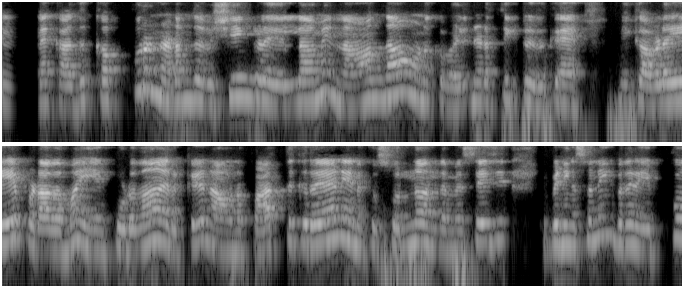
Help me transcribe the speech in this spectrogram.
எனக்கு அதுக்கப்புறம் நடந்த விஷயங்களை எல்லாமே நான் தான் உனக்கு வழி நடத்திக்கிட்டு இருக்கேன். நீ கவலையே படாதமா என் கூட தான் இருக்கேன் நான் உன்னை பாத்துக்கிறேன்னு எனக்கு சொன்ன அந்த மெசேஜ் இப்ப நீங்க சொன்னீங்க பாத்தீங்கன்னா எப்போ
